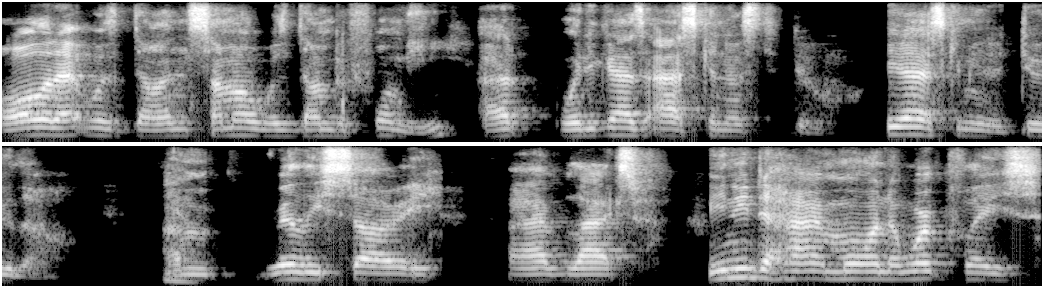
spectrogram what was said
All of that was done. Some of it was done before me. I, what are you guys asking us to do? you're asking me to do though. Yeah. I'm really sorry. I have blacks. You need to hire more in the workplace.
